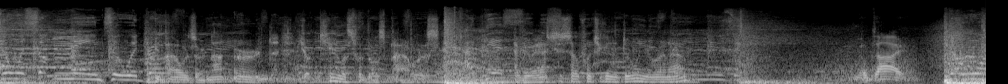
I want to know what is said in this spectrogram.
doing something mean to it. Your powers are not earned. You're careless with those powers. Have you asked yourself what you're going to do when you run out? You'll die. no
